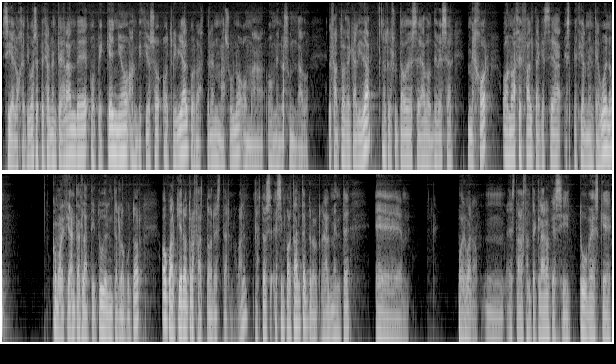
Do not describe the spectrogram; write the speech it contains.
si el objetivo es especialmente grande o pequeño, ambicioso o trivial, pues vas a tener más uno o, más, o menos un dado. El factor de calidad, el resultado deseado debe ser mejor o no hace falta que sea especialmente bueno. Como decía antes, la actitud del interlocutor o cualquier otro factor externo. ¿vale? Esto es, importante, pero realmente, eh, pues bueno, mm, está bastante claro que si tú ves que,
